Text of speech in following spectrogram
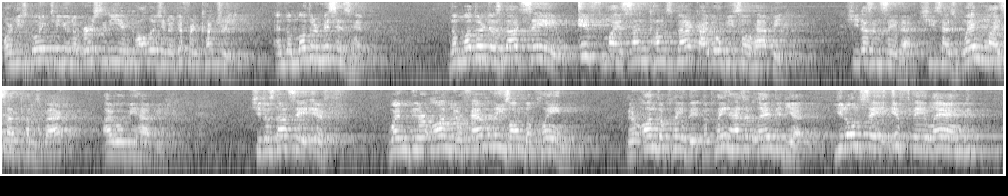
or he's going to university and college in a different country, and the mother misses him. The mother does not say, if my son comes back, I will be so happy. She doesn't say that. She says, when my son comes back, I will be happy. She does not say if. When they're on, your family's on the plane. They're on the plane. They, the plane hasn't landed yet. You don't say, if they land,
